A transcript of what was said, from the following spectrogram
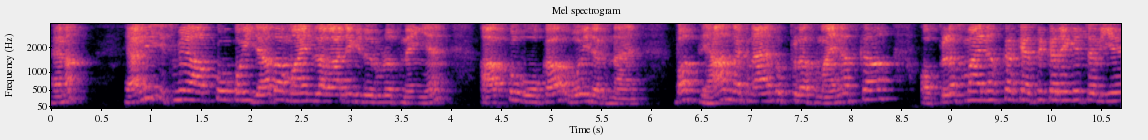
है ना? यानी इसमें आपको कोई ज़्यादा माइंड लगाने की ज़रूरत नहीं है। आपको वो का वो ही रखना है। बस ध्यान रखना है तो प्लस माइनस का। और प्लस माइनस का कैसे करेंगे? चलिए,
